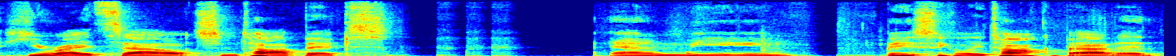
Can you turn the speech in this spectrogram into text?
He writes out some topics and we basically talk about it.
